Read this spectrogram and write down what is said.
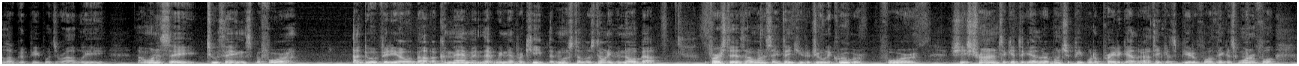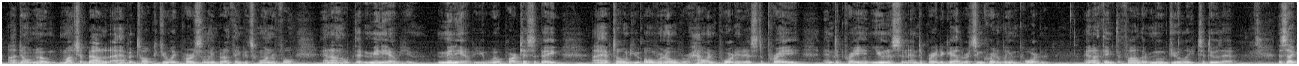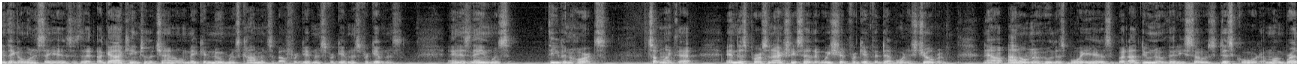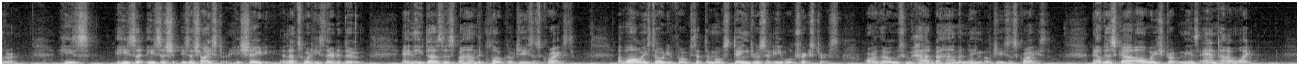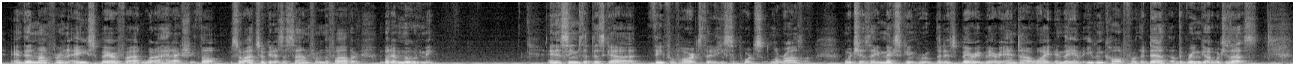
Hello, good people. It's Rob Lee. I want to say two things before I do a video about a commandment that we never keep that most of us don't even know about. The first is I want to say thank you to Julie Kruger for she's trying to get together a bunch of people to pray together. I think it's beautiful. I think it's wonderful. I don't know much about it. I haven't talked to Julie personally, but I think it's wonderful, and I hope that many of you, many of you, will participate. I have told you over and over how important it is to pray and to pray in unison and to pray together. It's incredibly important, and I think the Father moved Julie to do that. The second thing I want to say is, is that a guy came to the channel making numerous comments about forgiveness, forgiveness, forgiveness, and his name was Stephen Hearts, something like that. And this person actually said that we should forgive the devil and his children. Now, I don't know who this boy is, but I do know that he sows discord among brethren. He's he's a he's a he's a shyster. He's shady. And that's what he's there to do, and he does this behind the cloak of Jesus Christ. I've always told you folks that the most dangerous and evil tricksters are those who hide behind the name of Jesus Christ. Now, this guy always struck me as anti-white. And then my friend Ace verified what I had actually thought. So I took it as a sign from the Father, but it moved me. And it seems that this guy, Thief of Hearts, that he supports La Raza, which is a Mexican group that is very, very anti-white, and they have even called for the death of the gringo, which is us.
